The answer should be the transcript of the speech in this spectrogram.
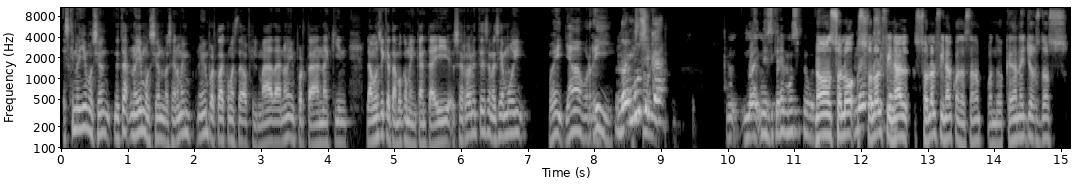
es que no hay emoción, neta, no hay emoción. O sea, no me, no me importaba cómo estaba filmada, no me importa Anakin. La música tampoco me encanta ahí. O sea, realmente se me hacía muy. Güey, ya me aburrí. No hay Estoy- música. No hay, ni siquiera hay música, güey. No, solo, No solo al final, solo al final cuando están, cuando quedan ellos dos,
